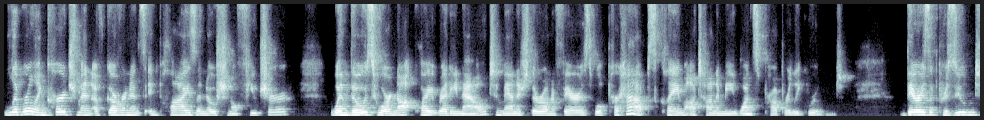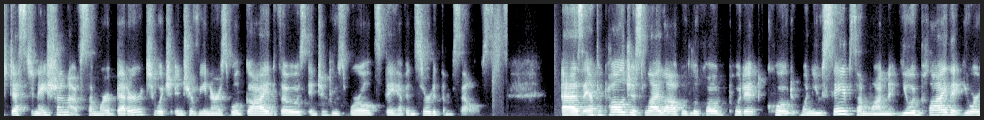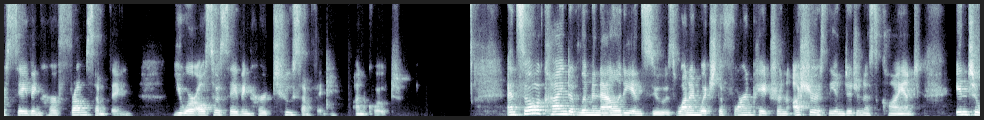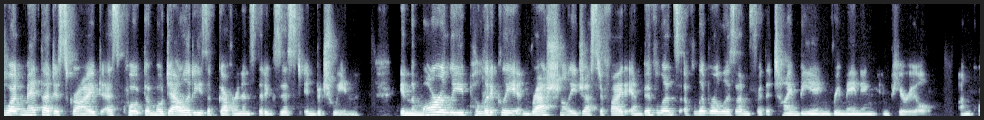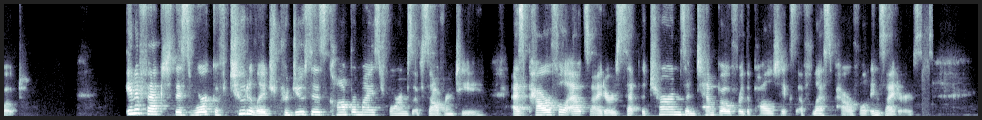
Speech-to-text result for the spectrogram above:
Liberal encouragement of governance implies a notional future when those who are not quite ready now to manage their own affairs will perhaps claim autonomy once properly groomed. There is a presumed destination of somewhere better to which interveners will guide those into whose worlds they have inserted themselves. As anthropologist Laila Abu put it, quote, when you save someone, you imply that you are saving her from something. You are also saving her to something, unquote. And so a kind of liminality ensues, one in which the foreign patron ushers the indigenous client into what Mehta described as, quote, the modalities of governance that exist in between, in the morally, politically, and rationally justified ambivalence of liberalism for the time being remaining imperial, unquote. In effect, this work of tutelage produces compromised forms of sovereignty as powerful outsiders set the terms and tempo for the politics of less powerful insiders.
